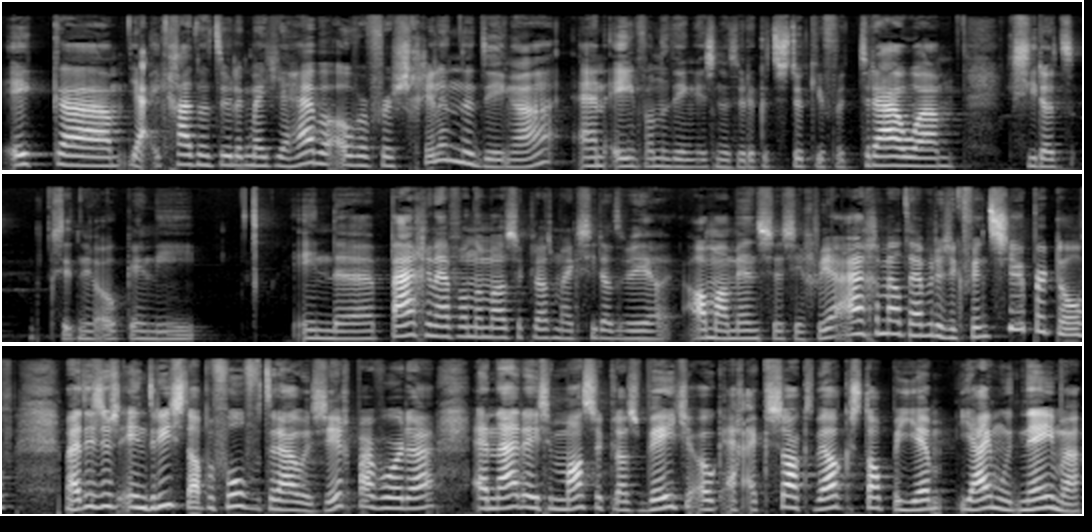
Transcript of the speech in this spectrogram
Ik, uh, ja, ik ga het natuurlijk met je hebben over verschillende dingen. En een van de dingen is natuurlijk het stukje vertrouwen. Ik zie dat, ik zit nu ook in die in de pagina van de masterclass. Maar ik zie dat weer allemaal mensen zich weer aangemeld hebben. Dus ik vind het super tof. Maar het is dus in drie stappen vol vertrouwen zichtbaar worden. En na deze masterclass weet je ook echt exact welke stappen jij moet nemen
